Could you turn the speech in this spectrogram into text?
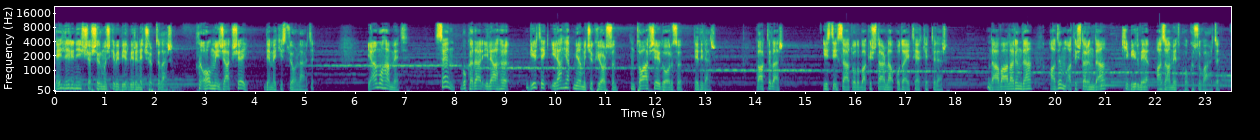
Ellerini şaşırmış gibi birbirine çırptılar. Olmayacak şey demek istiyorlardı. Ya Muhammed sen bu kadar ilahı bir tek ilah yapmaya mı çıkıyorsun? Tuhaf şey doğrusu dediler. Kalktılar. İstihza dolu bakışlarla odayı terk ettiler. Davalarında, adım atışlarında kibir ve azamet kokusu vardı.''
